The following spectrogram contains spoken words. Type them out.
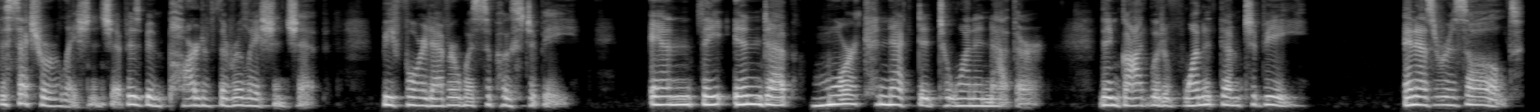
The sexual relationship has been part of the relationship before it ever was supposed to be. And they end up more connected to one another than God would have wanted them to be. And as a result,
